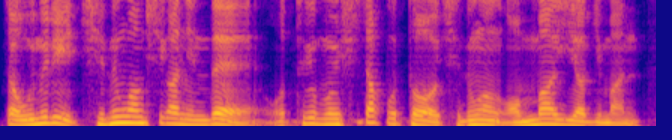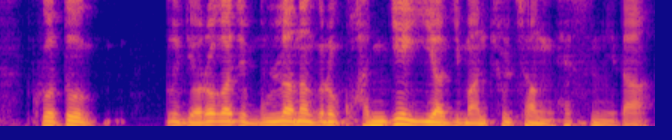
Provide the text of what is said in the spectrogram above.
자, 오늘이 진흥왕 시간인데 어떻게 보면 시작부터 진흥왕 엄마 이야기만 그것도 여러 가지 문란한 그런 관계 이야기만 출창했습니다.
